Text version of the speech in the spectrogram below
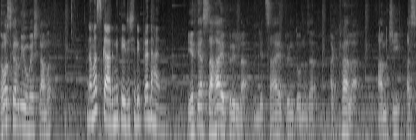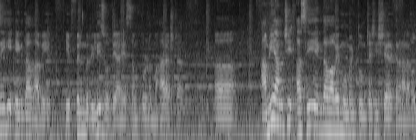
नमस्कार मी उमेश कामत. नमस्कार मी तेजश्री प्रधान. येत्या सहा एप्रिलला म्हणजे सहा एप्रिल दोन हजार अठराला आमची असेही एकदा व्हावे ही फिल्म रिलीज होते आहे संपूर्ण महाराष्ट्रात. आम्ही आमची असेही एकदा व्हावे मुवमेंट तुमच्याशी शेअर करणार आहोत.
